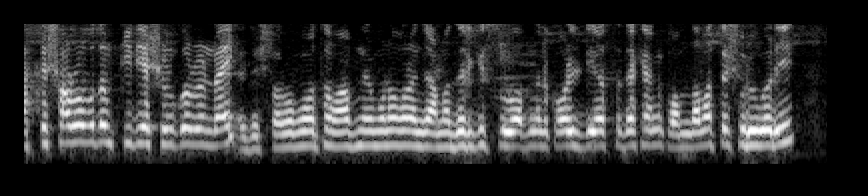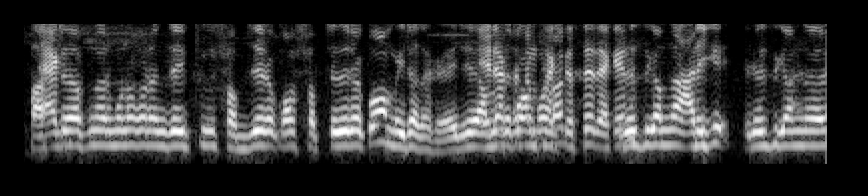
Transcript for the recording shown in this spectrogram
আজকে সর্বপ্রথম কি দিয়ে শুরু করবেন ভাই যে সর্বপ্রথম আপনি মনে করেন যে আমাদের কিছু আপনার কোয়ালিটি আছে দেখেন কম দামাতে শুরু করি ফার্স্টে আপনার মনে করেন যে একটু সবচেয়ে কম সবচেয়ে কম এটা দেখেন এই যে আমাদের কম থাকতেছে, দেখেন। এটা আপনার আরিকে এটা আপনার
